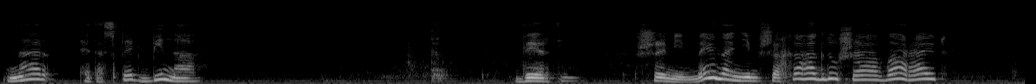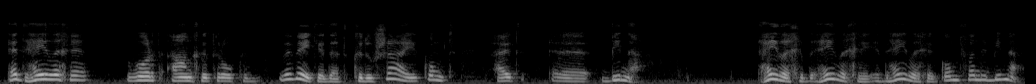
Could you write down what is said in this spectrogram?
naar het aspect bina, 13. shemimena nimshacha hagdusha, waaruit het heilige wordt aangetrokken. We weten dat kedusha komt uit uh, bina. Heilige, heilige, het heilige komt van de bina.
